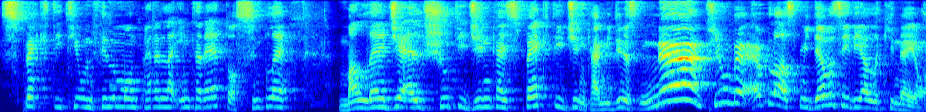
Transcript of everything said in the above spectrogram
spekti tiun filmon per la interreto, simple malege el shuti gin kai spekti gin, kai mi diras, ne, tio ne eblas, mi devas iri al kineo,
